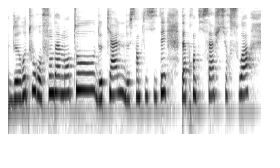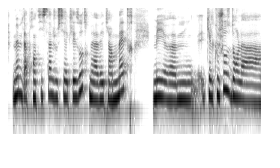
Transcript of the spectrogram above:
de retour aux fondamentaux, de calme, de simplicité, d'apprentissage sur soi, même d'apprentissage aussi avec les autres, mais avec un maître, mais euh, quelque chose dans la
